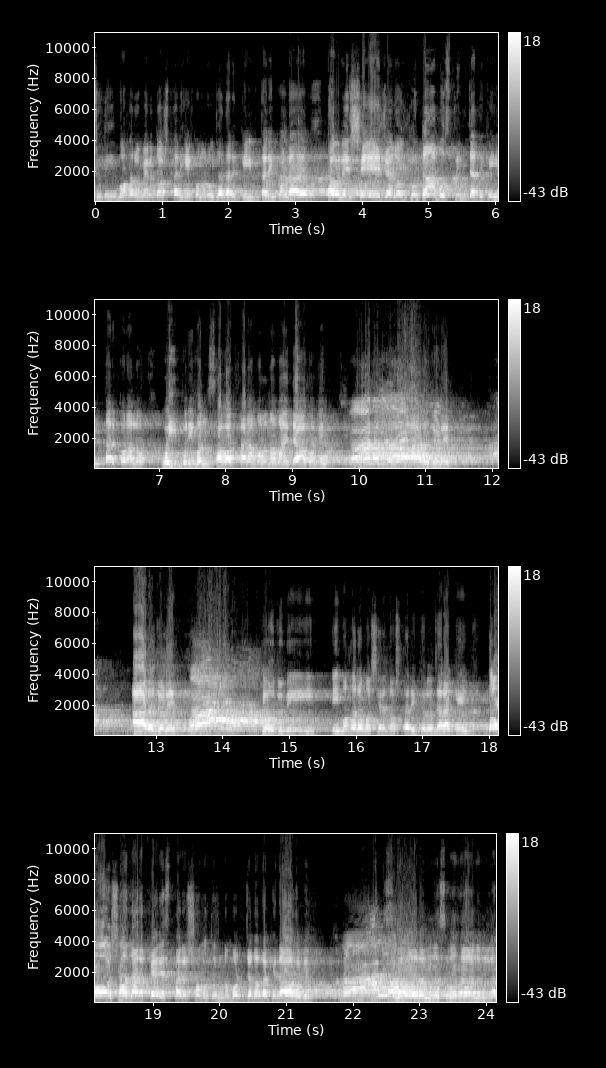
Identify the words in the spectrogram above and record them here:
যদি মহরমের দশ তারিখে কোনো রোজাদারকে ইফতারি করায় তাহলে সে যেন গোটা মুসলিম জাতিকে ইফতার করালো। ওই পরিমাণ সওয়াব তার আমল নামায় দেওয়া হবে। আরও জোরে। আরও জোরে। কেউ যদি এই মহারম মাসের দশ তারিখে রোজা রাখে দশ হাজার ফেরেস্তার সমতুল্য মর্যাদা তাকে দেওয়া হবে সুবহানাল্লাহ, সুবহানাল্লাহ।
